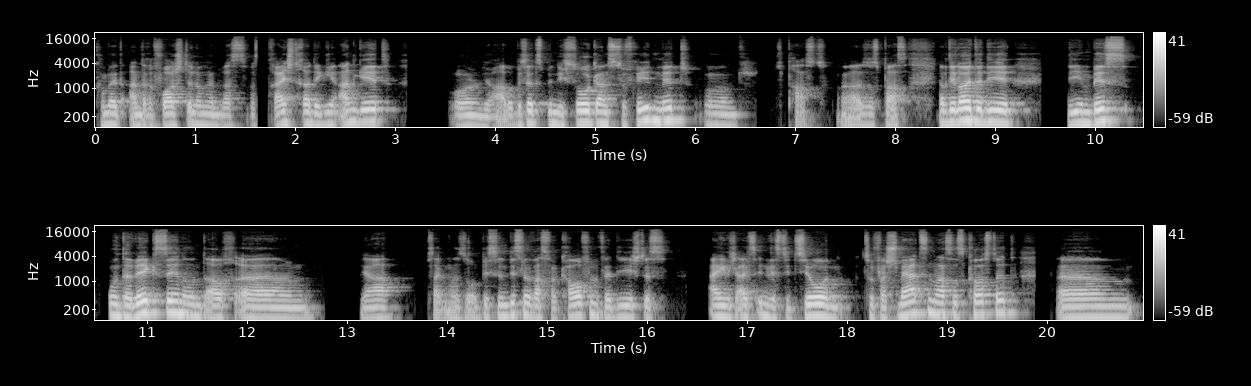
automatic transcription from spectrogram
komplett andere Vorstellungen, was, was Preisstrategie angeht. Und ja, aber bis jetzt bin ich so ganz zufrieden mit und es passt. Ja, also es passt. Ich glaube, die Leute, die, die im Biss unterwegs sind und auch, ähm, ja, sag mal so, ein bisschen, ein bisschen was verkaufen, für die ist das eigentlich als Investition zu verschmerzen, was es kostet. Ähm,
